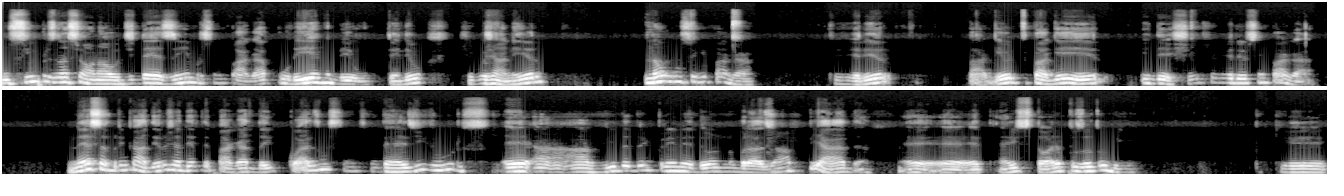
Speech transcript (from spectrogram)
um, simples nacional de dezembro sem pagar por erro meu, entendeu? Chegou janeiro, não consegui pagar. Fevereiro, paguei, eu paguei ele e deixei fevereiro sem pagar. Nessa brincadeira eu já devo ter pagado daí quase uns 150 reais de juros. É, a, a vida do empreendedor no Brasil é uma piada. É, é, é, é história para os outros. Porque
